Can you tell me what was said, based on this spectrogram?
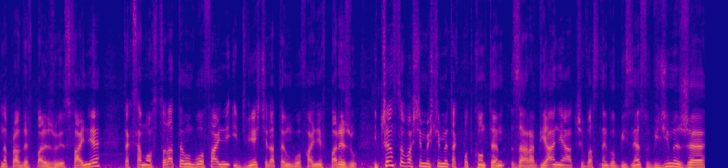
naprawdę w Paryżu jest fajnie. Tak samo 100 lat temu było fajnie i 200 lat temu było fajnie w Paryżu. I często właśnie myślimy tak pod kątem zarabiania czy własnego biznesu. Widzimy, że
